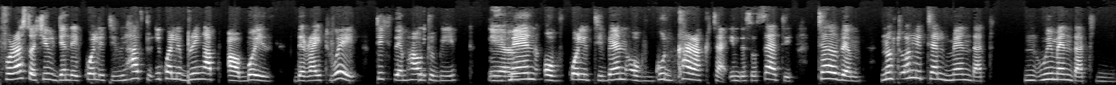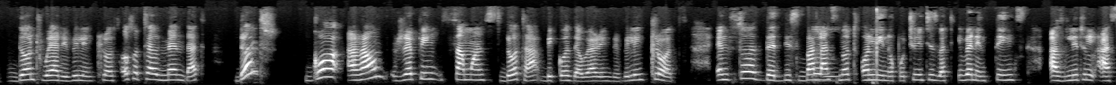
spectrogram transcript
for us to achieve gender equality we have to equally bring up our boys the right way teach them how to be yeah men of quality, men of good character in the society. Tell them, not only tell men that women that don't wear revealing clothes also tell men that don't go around raping someone's daughter because they're wearing revealing clothes and so the disbalance Mhm. not only in opportunities but even in things as little as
